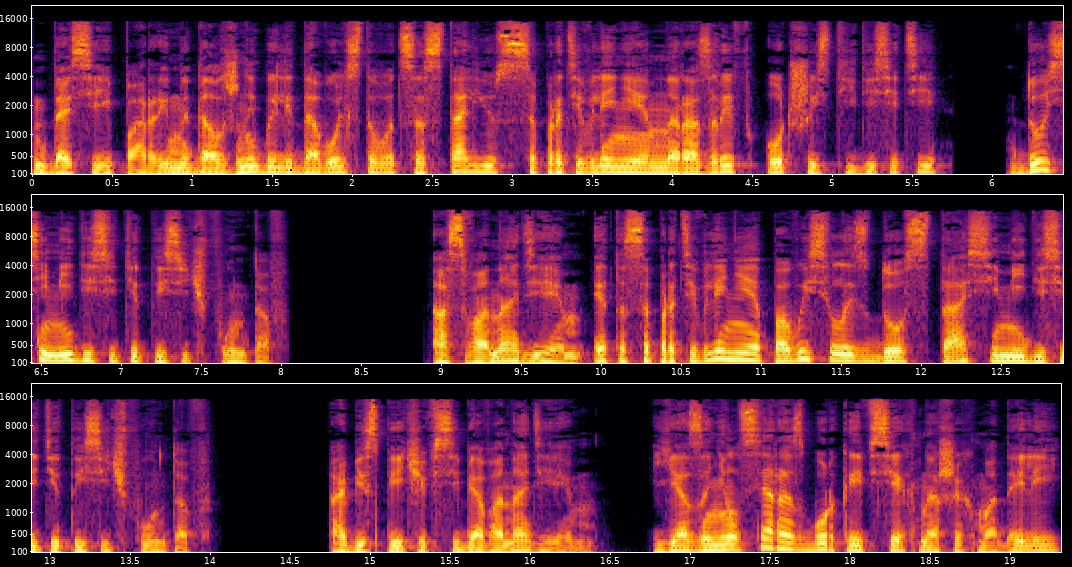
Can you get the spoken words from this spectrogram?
До сей поры мы должны были довольствоваться сталью с сопротивлением на разрыв от 60 до 70 тысяч фунтов. А с ванадием это сопротивление повысилось до 170 тысяч фунтов. Обеспечив себя ванадием, я занялся разборкой всех наших моделей,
